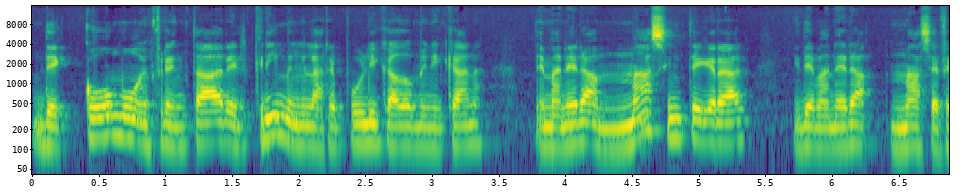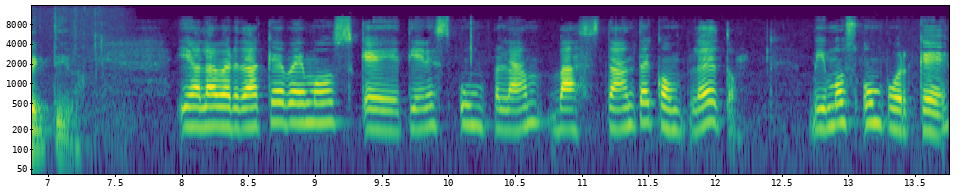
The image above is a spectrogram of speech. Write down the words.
de cómo enfrentar el crimen en la República Dominicana de manera más integral y de manera más efectiva. Y a la verdad que vemos que tienes un plan bastante completo. Vimos un por qué,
